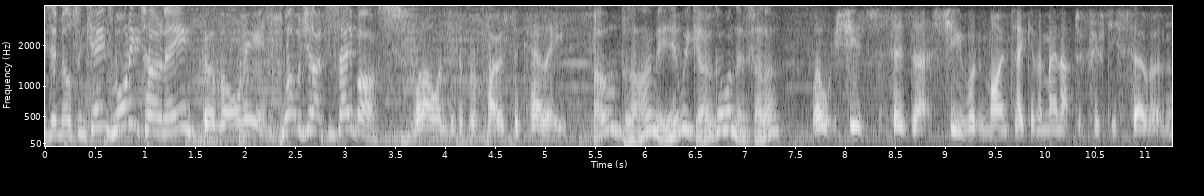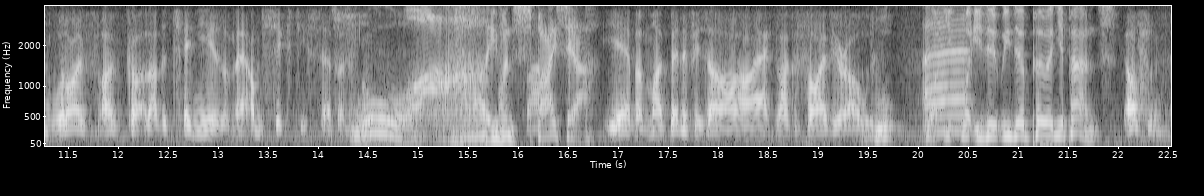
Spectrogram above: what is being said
Tony's in Milton Keynes. Morning, Tony. Good morning. What would you like to say, boss? Well, I wanted to propose to Kelly. Oh, blimey. Here we go. Go on then, fella. Well, she says that she wouldn't mind taking the man up to 57. Well, I've I've got another 10 years on that. I'm 67. Ah, even spicier. Yeah, but my benefits are I act like a five-year-old. What, you, what you do? You do a poo in your pants? Often.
